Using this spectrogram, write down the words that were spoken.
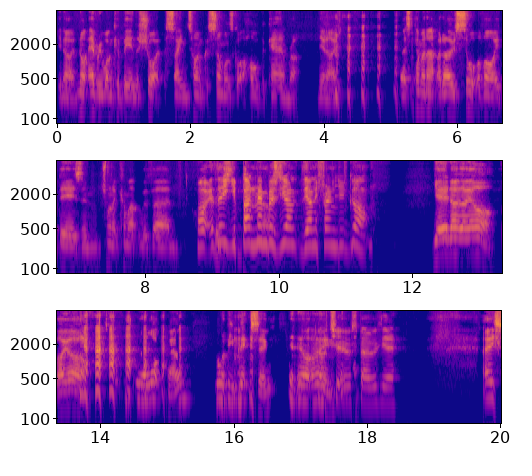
you know, not everyone can be in the shot at the same time because someone's got to hold the camera, you know. That's coming up with those sort of ideas and trying to come up with. Um, well, are the, your band members the only, the only friends you've got? Yeah, no, they are. They are. in a lockdown, you want to be mixing. You know what I mean? True, I suppose, yeah. It's,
